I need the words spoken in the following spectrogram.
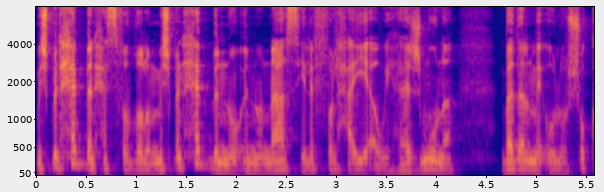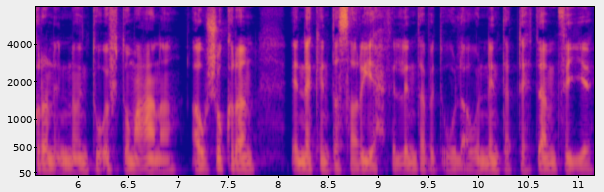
مش بنحب نحس في الظلم مش بنحب إنه إنه الناس يلفوا الحقيقة ويهاجمونا بدل ما يقولوا شكرا إنه أنتوا وقفتوا معنا أو شكرا إنك أنت صريح في اللي أنت بتقوله أو إن أنت بتهتم فيي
